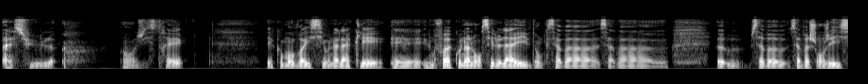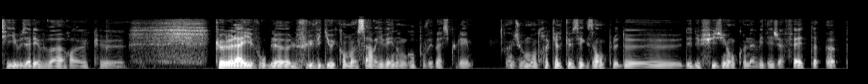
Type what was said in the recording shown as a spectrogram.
Assul, enregistré. Et comme on voit ici, on a la clé. Et une fois qu'on a lancé le live, donc ça va, ça va, euh, euh, ça va, ça va changer ici. Vous allez voir euh, que, que le live ou le, flux vidéo il commence à arriver. Donc vous pouvez basculer. Je vous montre quelques exemples de, des diffusions qu'on avait déjà faites. Hop,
